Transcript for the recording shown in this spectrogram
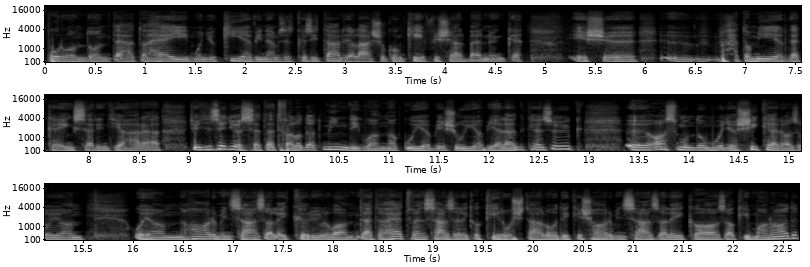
porondon, tehát a helyi, mondjuk kievi nemzetközi tárgyalásokon képvisel bennünket, és hát a mi érdekeink szerint jár el. Úgyhogy ez egy összetett feladat, mindig vannak újabb és újabb jelentkezők. Azt mondom, hogy a siker az olyan, olyan 30% körül van, tehát a 70% a kirostálódik, és 30% az, aki marad.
